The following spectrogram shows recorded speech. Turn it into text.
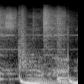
this out.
